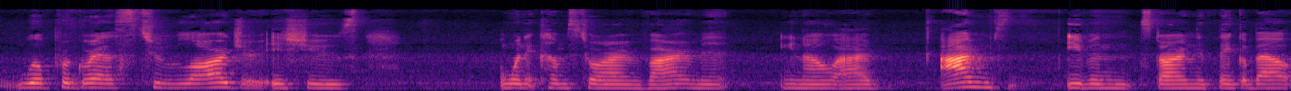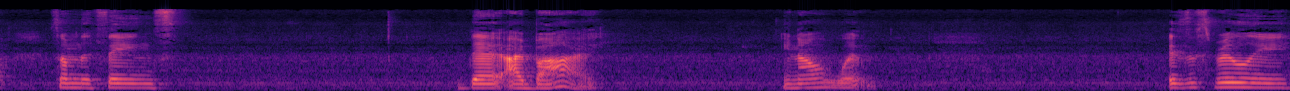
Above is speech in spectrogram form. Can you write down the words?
will progress to larger issues when it comes to our environment. You know, I I'm even starting to think about some of the things that I buy. You know, what is this really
